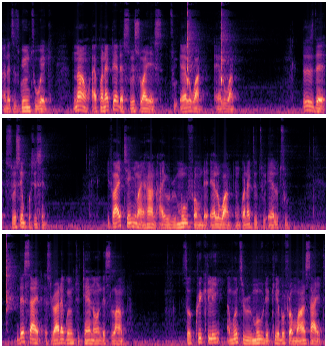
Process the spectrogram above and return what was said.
and it is going to work. Now i connected the switch wires to l1 l1 this is the switching position if I change my hand, I will remove from the L1 and connect it to L2. This side is rather going to turn on this lamp. So quickly, I'm going to remove the cable from one side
